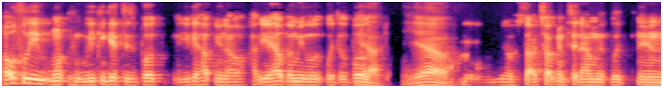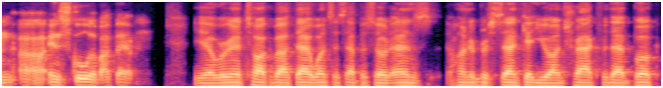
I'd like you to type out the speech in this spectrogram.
hopefully we can get this book. You can help. You know, you're helping me with, with the book. Yeah, yeah. You know, start talking to them with, in uh, in school about that. Yeah, we're going to talk about that once this episode ends. 100% get you on track for that book.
